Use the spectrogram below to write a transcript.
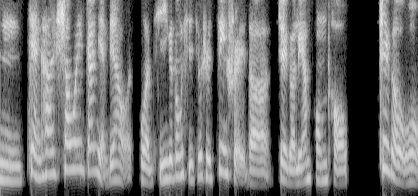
嗯，健康稍微沾点边。我我提一个东西，就是净水的这个莲蓬头。这个我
